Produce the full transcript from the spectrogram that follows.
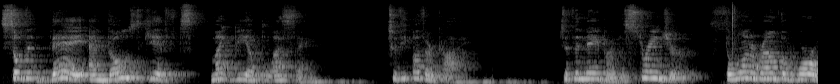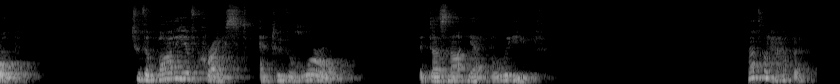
so that they and those gifts might be a blessing to the other guy, to the neighbor, the stranger, the one around the world, to the body of Christ, and to the world that does not yet believe. That's what happens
